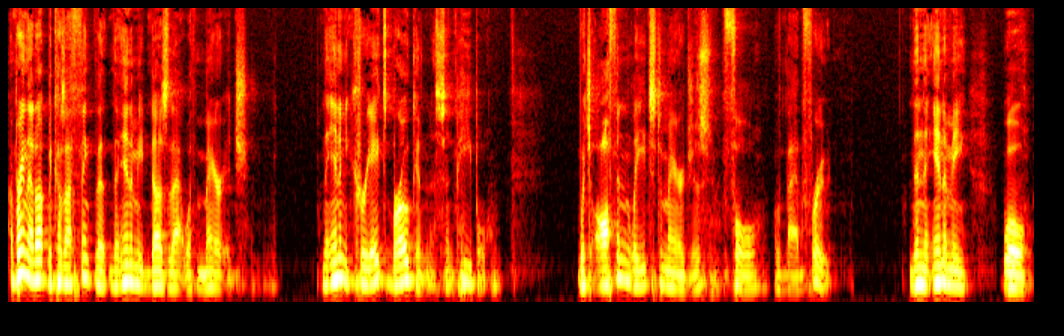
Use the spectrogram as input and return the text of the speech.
I bring that up because I think that the enemy does that with marriage. The enemy creates brokenness in people, which often leads to marriages full of bad fruit. Then the enemy will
